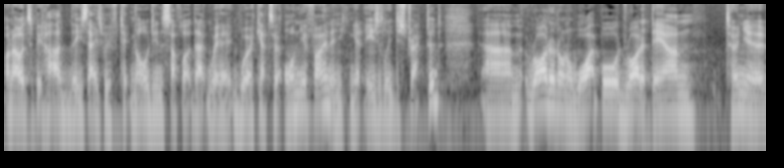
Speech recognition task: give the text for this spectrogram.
I know it's a bit hard these days with technology and stuff like that, where workouts are on your phone and you can get easily distracted. Um, write it on a whiteboard, write it down, turn your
